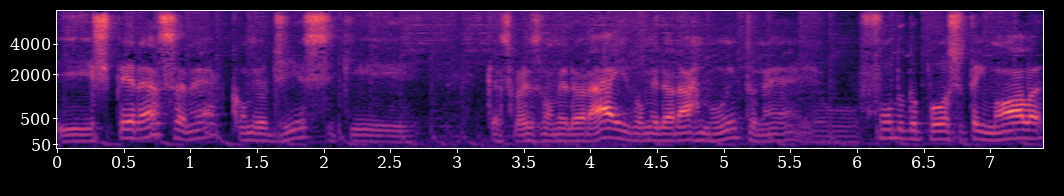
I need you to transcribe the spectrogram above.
e esperança, né? Como eu disse, que, que as coisas vão melhorar e vão melhorar muito, né? O fundo do poço tem mola,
